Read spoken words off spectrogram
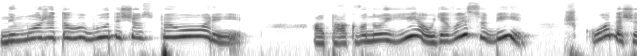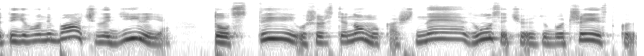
Не може того бути, що в спеорії. А так воно і є, уяви собі. Шкода, що ти його не бачила, Ділія. Товстий у шерстяному кашне з гусячою зубочисткою.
